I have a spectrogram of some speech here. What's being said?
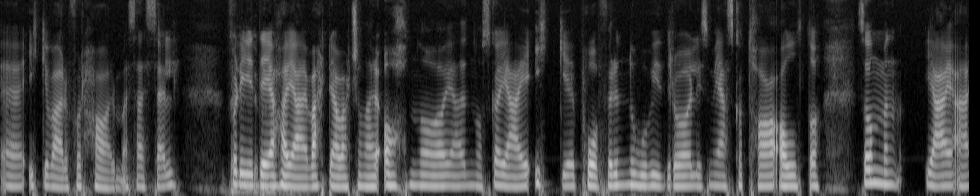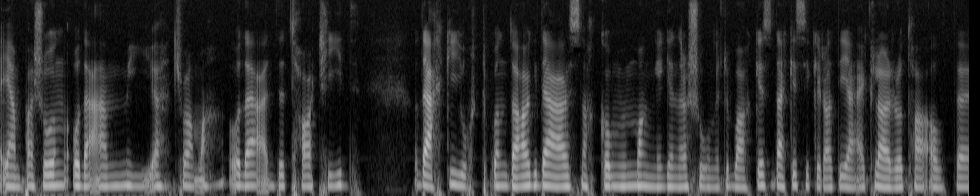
eh, ikke være for hard med seg selv. Fordi det har jeg vært. Jeg har vært sånn her åh, nå, jeg, nå skal jeg ikke påføre noe videre, og liksom jeg skal ta alt og sånn. Men jeg er én person, og det er mye trauma. Og det, er, det tar tid. Og det er ikke gjort på en dag. Det er snakk om mange generasjoner tilbake. Så det er ikke sikkert at jeg klarer å ta alt det,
